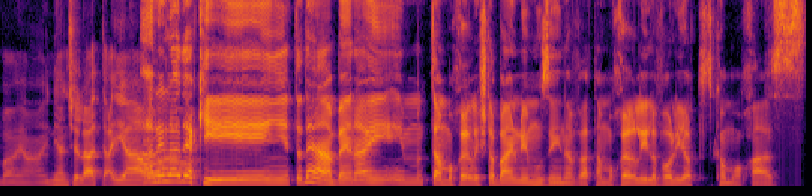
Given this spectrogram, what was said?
בעניין של ההטעיה. אני או... לא יודע, כי אתה יודע, בעיניי אם אתה מוכר לי שאתה בא עם לימוזינה ואתה מוכר לי לבוא להיות כמוך, אז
